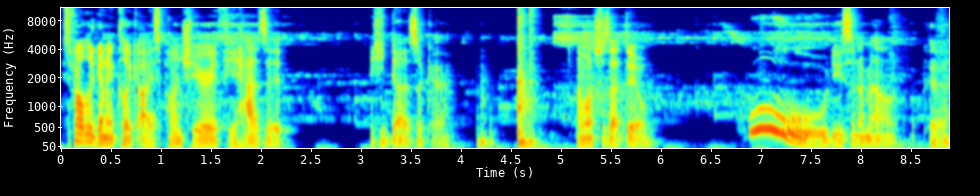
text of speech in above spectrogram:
He's probably gonna click Ice Punch here if he has it. He does, okay. How much does that do? Ooh, decent amount. Okay.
